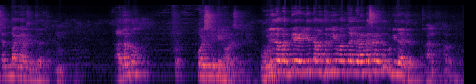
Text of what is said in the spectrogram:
ಚೆಂದಾಗಿ ಹಾಡ್ತಿದ್ರಂತೆ ಹ್ಮ್. ಅದನ್ನು ಓಡಿಸ್ಲಿಕ್ಕೆ ಓಡಿಸ್ಲಿಕ್ಕೆ. ಉಳಿದ ಬಗ್ಗೆ ಎಲ್ಲಿಂದ ಬಂತು? ನೀವು ಮುಗಿದಾಯ್ತದೆ ಅಲ್ಲ ಹೌದು.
